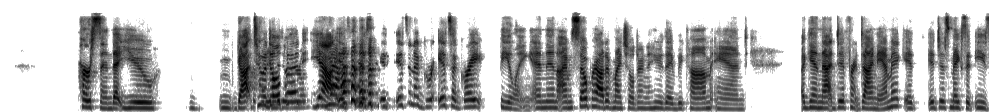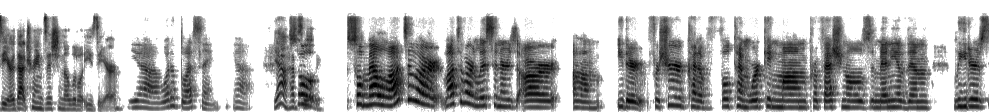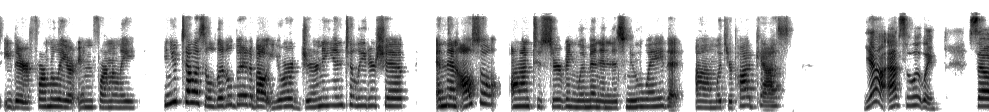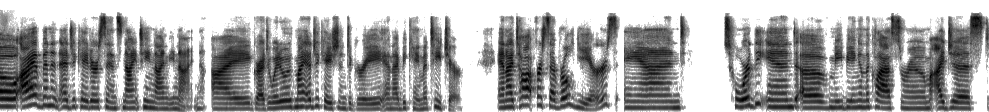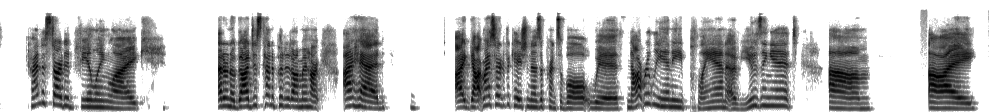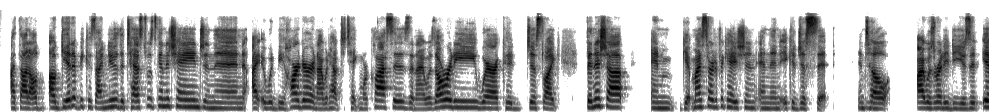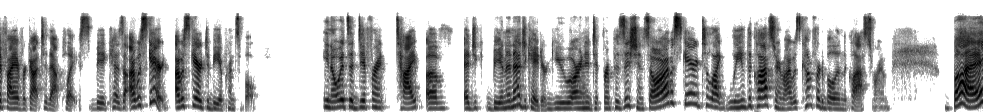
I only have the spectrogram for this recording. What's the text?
person that you got to adulthood? yeah, yeah. it's, it's, it's, it's an it's a great feeling and then i'm so proud of my children and who they've become and again that different dynamic it it just makes it easier that transition a little easier. Yeah what a blessing yeah. Yeah absolutely. so, so mel lots of our lots of our listeners are um either for sure kind of full-time working mom professionals many of them leaders, either formally or informally. Can you tell us a little bit about your journey into leadership and then also on to serving women in this new way that um, with your podcast? Yeah, absolutely. So, I have been an educator since 1999. I graduated with my education degree and I became a teacher. And I taught for several years. And toward the end of me being in the classroom, I just kind of started feeling like, I don't know, God just kind of put it on my heart. I had, I got my certification as a principal with not really any plan of using it. Um, I, I thought I'll I'll get it because I knew the test was going to change and then I, it would be harder and I would have to take more classes and I was already where I could just like finish up and get my certification and then it could just sit until mm-hmm. I was ready to use it if I ever got to that place because I was scared. I was scared to be a principal. You know, it's a different type of edu- being an educator. You are in a different position. So I was scared to like leave the classroom. I was comfortable in the classroom. But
